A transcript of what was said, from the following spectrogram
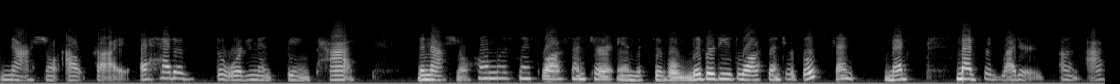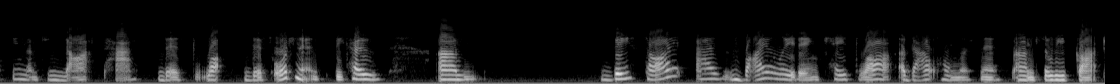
national outcry ahead of the ordinance being passed. The National Homelessness Law Center and the Civil Liberties Law Center both sent Med- Medford letters um, asking them to not pass this law, this ordinance because um, they saw it as violating case law about homelessness. Um, so we've got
